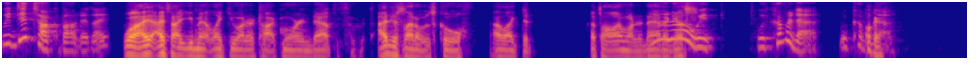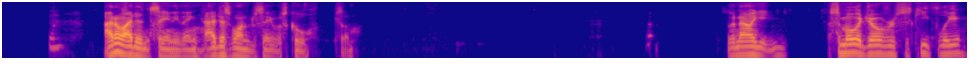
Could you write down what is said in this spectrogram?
we did talk about it like Well, I, I thought you meant like you want to talk more in depth. I just thought it was cool. I liked it. That's all I wanted to no add. I no guess. we we covered that we covered Okay. that I know I didn't say anything. I just wanted to say it was cool. So, so now you, Samoa Joe versus Keith Lee.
